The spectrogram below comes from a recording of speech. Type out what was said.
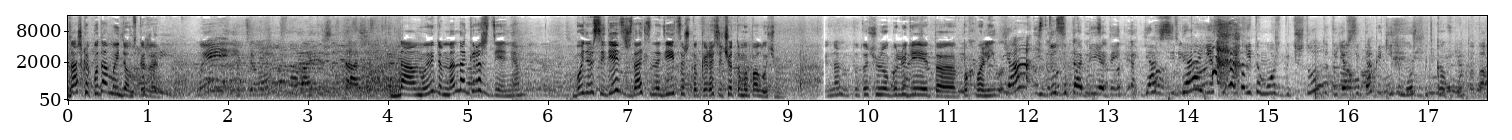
Дашка, куда мы идем, скажи? Мы идем узнавать результаты. Да, мы идем на награждение. Будем сидеть, ждать и надеяться, что, короче, что-то мы получим. Тут очень много людей это похвалило. Я иду за победой. Я в себя, если какие-то, может быть, что-то, то я всегда какие-то, может быть, кого-то, да.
